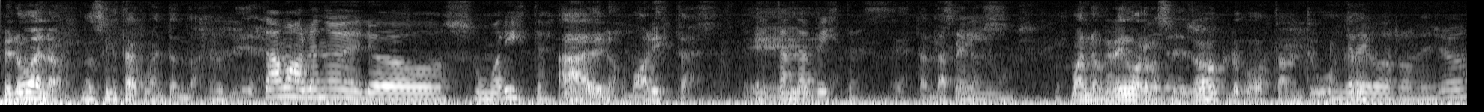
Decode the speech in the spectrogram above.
pero bueno, no sé qué estaba comentando, me olvidé. Estábamos hablando de los humoristas. Ah, de los humoristas. Eh, Estandapistas. Estandaperos. que seguimos. Bueno, Grego Estandaperos. Rosselló, creo que vos también te gusta. Grego Rosselló Eh,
